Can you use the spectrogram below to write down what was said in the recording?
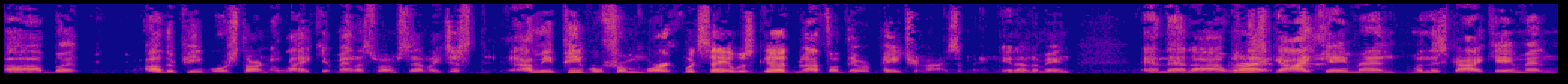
uh but other people were starting to like it man. That's what i'm saying. Like just i mean people from work would say it was good but i thought they were patronizing me. You know what i mean? And then uh when this guy came in when this guy came in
